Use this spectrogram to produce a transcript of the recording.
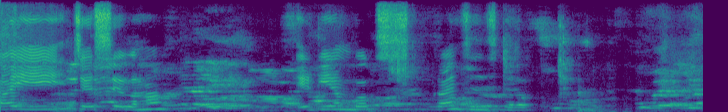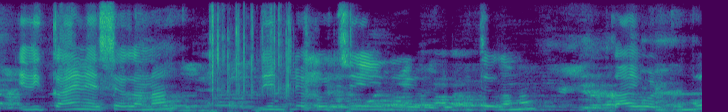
కాయి చేస్తే కన్నా ఏటీఎం బాక్స్ కాయిన్ చేస్తారా. ఇది కాయిన్ వేస్తే కన్నా దీంట్లోకి వచ్చి ఇది గుప్పితే కన్నా కాయ పడుతుంది.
